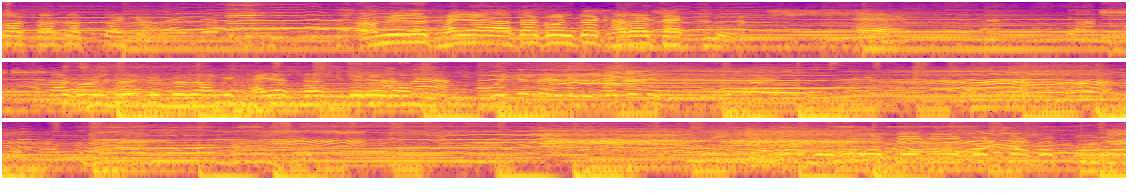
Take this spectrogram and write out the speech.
দশ হাজার টাকা। আমি এটা খাইয়া আধা ঘণ্টা খাড়াই থাকব। হ্যাঁ। আধা ঘণ্টার ভিতরে আমি খাইয়া শেষ করে যাব করতেছে করো।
